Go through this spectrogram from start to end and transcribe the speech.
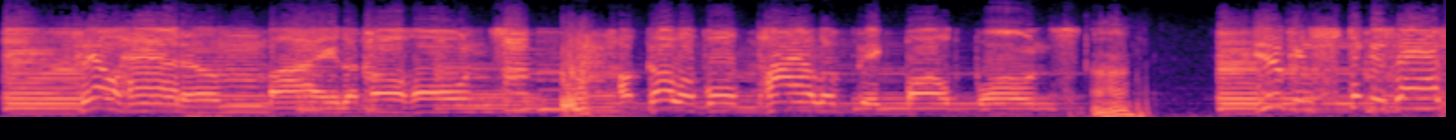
Phil had him by the cojones. A gullible pile of big bald bones. Uh huh. You can stick his ass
